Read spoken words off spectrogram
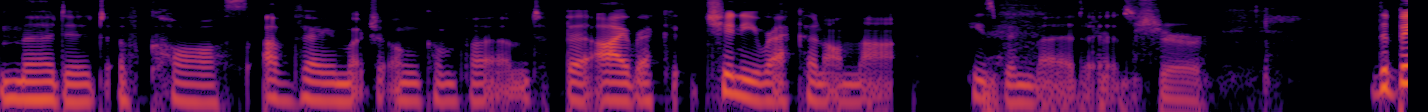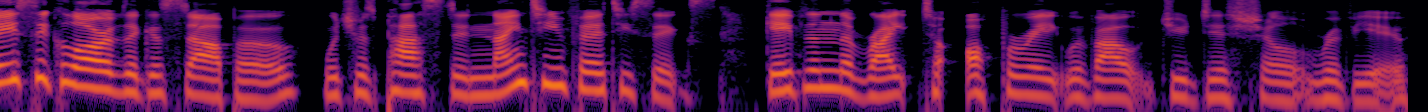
murdered, of course, are very much unconfirmed. But I reckon Chinny reckon on that he's been murdered. Sure. The basic law of the Gestapo, which was passed in 1936, gave them the right to operate without judicial review.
